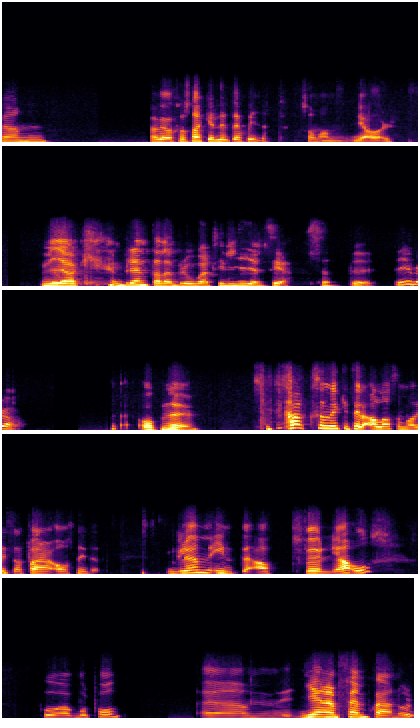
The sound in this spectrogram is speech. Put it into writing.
Sen har vi också snackat lite skit som man gör. Vi har bränt alla broar till JLC. Så att, eh, det är bra. Och nu. Tack så mycket till alla som har lyssnat på det här avsnittet. Glöm inte att följa oss på vår podd. Um, ge den fem stjärnor.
